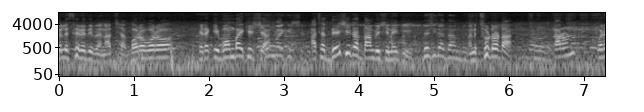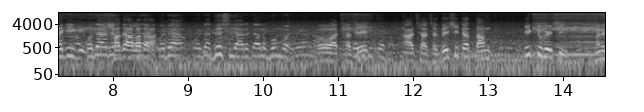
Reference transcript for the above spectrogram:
হলে ছেড়ে দিবেন আচ্ছা বড় বড় এটা কি বোম্বাই খিরসা আচ্ছা দেশিটার দাম বেশি নাকি? বেশিটা দাম মানে ছোটটা? কারণ ওটা কি সাদে আলাদা? ওটা ওটা দেশি আর এটা হলো বোম্বাই। ও আচ্ছা আচ্ছা। আচ্ছা দেশিটার দাম একটু বেশি। মানে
